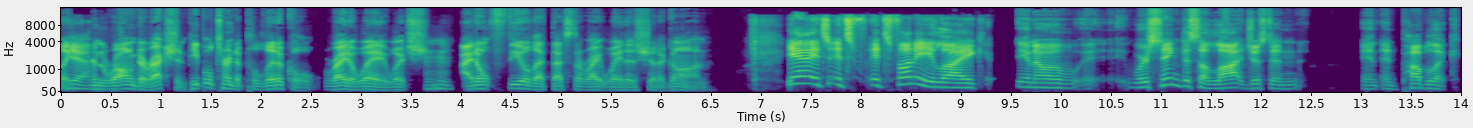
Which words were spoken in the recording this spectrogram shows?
like Yeah. in the wrong direction. People turned it political right away, which Mhm. I don't feel that that's the right way this should have gone. Yeah, it's it's it's funny. Like you know, eh, we're seeing this a lot just in in in public.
